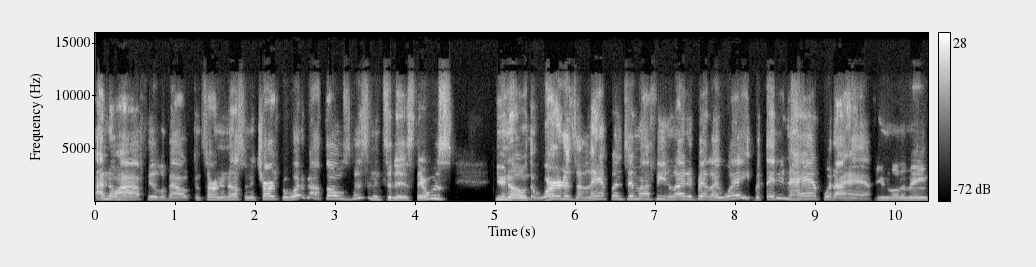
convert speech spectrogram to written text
I know how I feel about concerning us in the church, but what about those listening to this? There was, you know, the word is a lamp unto my feet and light of bed. Like, wait, but they didn't have what I have. You know what I mean?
